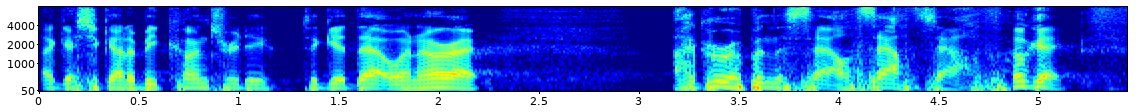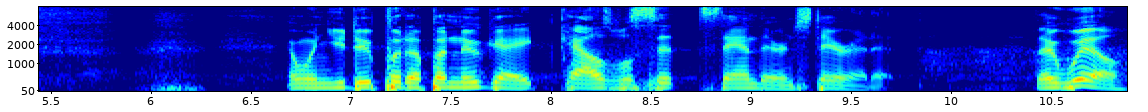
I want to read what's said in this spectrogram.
I guess you got to be country to, to get that one. All right. I grew up in the South, South, South. Okay. And when you do put up a new gate, cows will sit, stand there and stare at it. They will.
